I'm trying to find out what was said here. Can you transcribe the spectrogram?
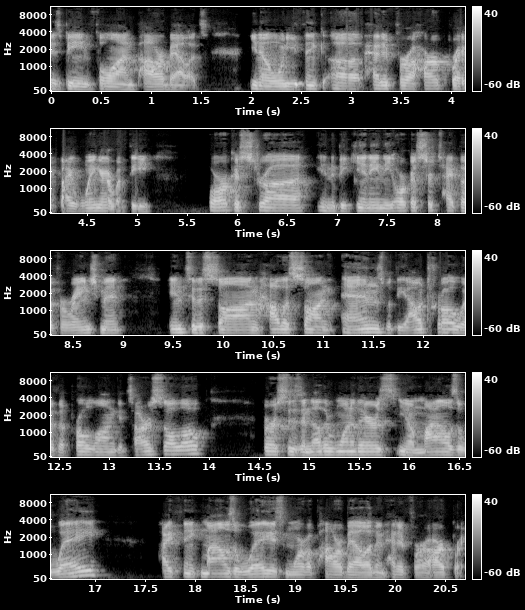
as being full on power ballads. You know, when you think of Headed for a Heartbreak by Winger with the orchestra in the beginning, the orchestra type of arrangement into the song, how the song ends with the outro with a prolonged guitar solo versus another one of theirs, you know, Miles Away. I think Miles Away is more of a power ballad than Headed for a Heartbreak.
